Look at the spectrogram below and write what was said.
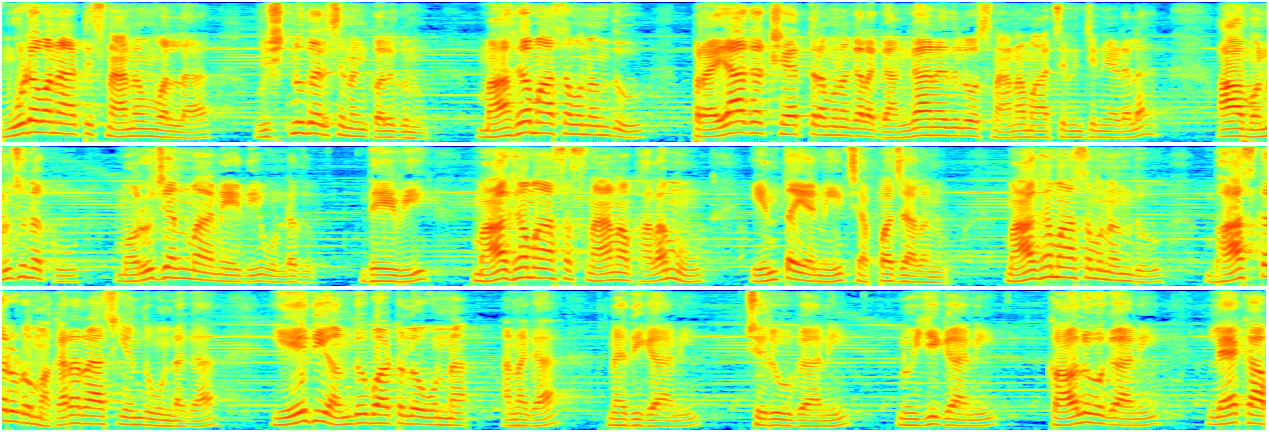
మూడవ నాటి స్నానం వల్ల విష్ణు దర్శనం కలుగును. మాఘమాసమునందు ప్రయాగ క్షేత్రమున గల గంగానదిలో స్నానమాచరించిన ఎడల ఆ మనుజునకు మరుజన్మ అనేది ఉండదు. దేవి మాఘమాస స్నాన ఫలము ఇంతయని చెప్పజాలను. మాఘమాసమునందు భాస్కరుడు మకర రాశి ఎందు ఉండగా ఏది అందుబాటులో ఉన్న అనగా నది గాని చెరువు గాని నుయ్యి గాని కాలువ గాని లేక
